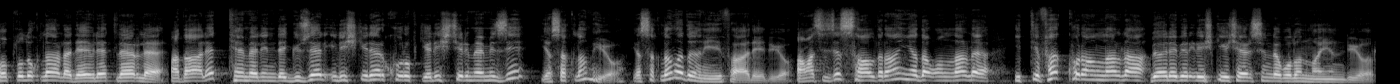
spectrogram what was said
topluluklarla, devletlerle adalet temelinde güzel ilişkiler kurup geliştirmemizi yasaklamıyor. Yasaklamadığını ifade ediyor. Ama size saldıran ya da onlarla ittifak kuranlarla böyle bir ilişki içerisinde bulunmayın diyor.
